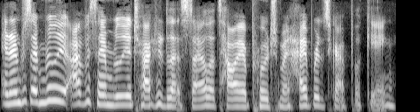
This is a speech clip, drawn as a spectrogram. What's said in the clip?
And I'm just, I'm really, obviously, I'm really attracted to that style. That's how I approach my hybrid scrapbooking.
